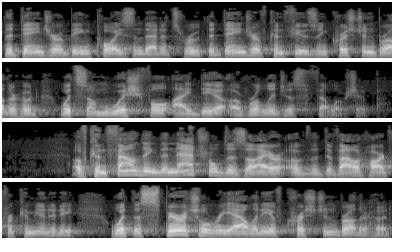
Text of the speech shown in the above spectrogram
the danger of being poisoned at its root, the danger of confusing Christian brotherhood with some wishful idea of religious fellowship, of confounding the natural desire of the devout heart for community with the spiritual reality of Christian brotherhood.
